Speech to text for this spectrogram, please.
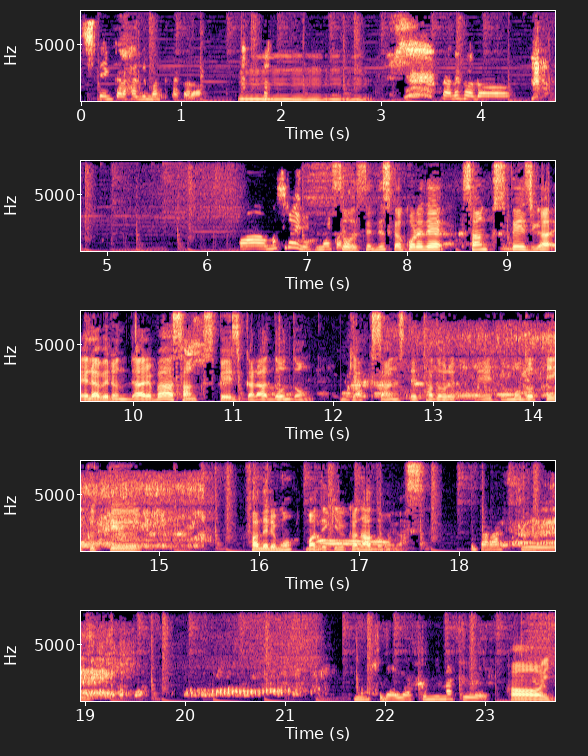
視点から始まってたから。うんうんうんうんうん。なるほど。ああ、面白いですね。そうですね。ですからこれでサンクスページが選べるんであれば、サンクスページからどんどん逆算してたどる、えっ、と、戻っていくっていうファネルも、まあ、できるかなと思います。素晴らしい。面白い、やってみます。はーい。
